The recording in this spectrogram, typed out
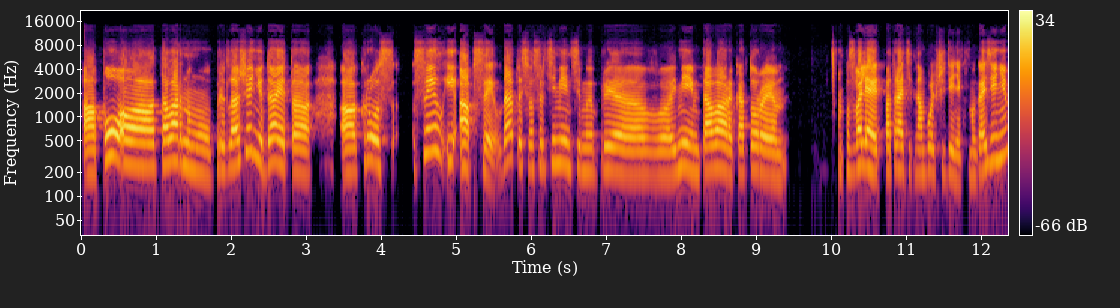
А, по товарному предложению, да, это cross-sell и upsell, да, то есть в ассортименте мы при, в, имеем товары, которые позволяют потратить нам больше денег в магазине,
